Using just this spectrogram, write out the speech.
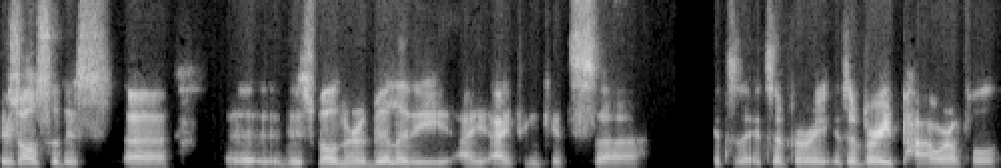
there's also this uh, uh, this vulnerability. I, I think it's uh, it's a, it's a very it's a very powerful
